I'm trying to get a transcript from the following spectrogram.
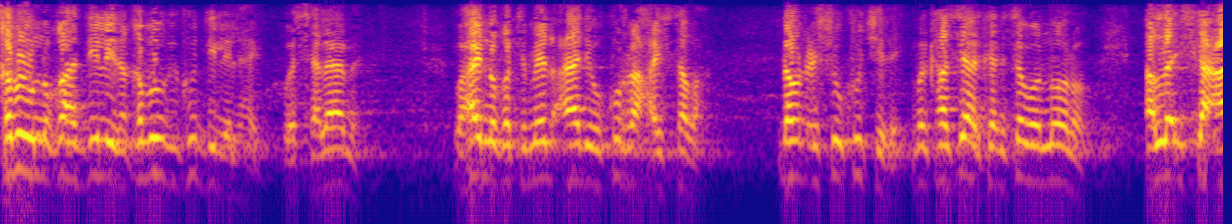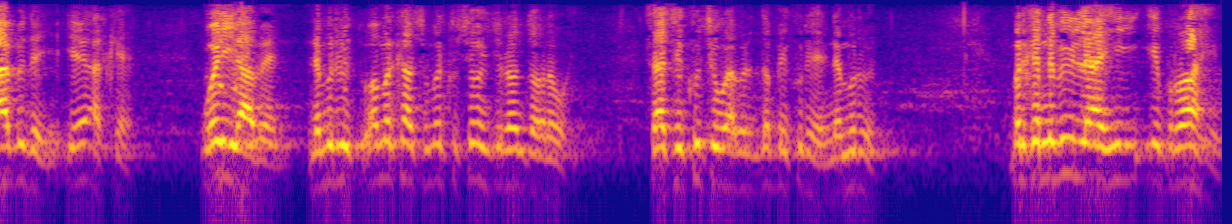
Qabow noqo haddii la qabowgii ku dili lahayd wasalaama waxay noqotay meel caadi ku raaxaystaba dhowr cishuu ku jiray. Markaasay arkeen isagoo noolo alla iska caabudaya yay arkeen. Way yaabeen namruud waa markaasu markuu soo hijiroon doono saasay ku jawaabeen dambay ku riheen namruud marka nabiyullaahi ibraahim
